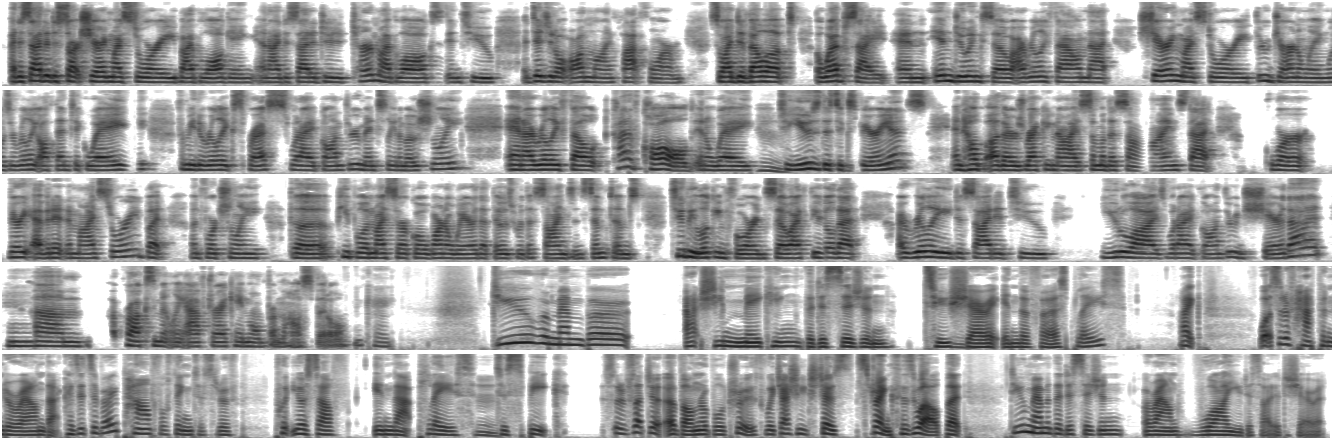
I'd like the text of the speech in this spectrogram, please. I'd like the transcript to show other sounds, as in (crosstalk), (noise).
I decided to start sharing my story by blogging and I decided to turn my blogs into a digital online platform. So I developed a website and in doing so, I really found that sharing my story through journaling was a really authentic way for me to really express what I had gone through mentally and emotionally. And I really felt kind of called in a way hmm. to use this experience and help others recognize some of the signs that were very evident in my story, but unfortunately, the people in my circle weren't aware that those were the signs and symptoms to be looking for. And so I feel that I really decided to utilize what I had gone through and share that mm-hmm. um, approximately after I came home from the hospital. Okay. Do you remember actually making the decision to mm. share it in the first place? Like, what sort of happened around that? Because it's a very powerful thing to sort of put yourself in that place mm. to speak sort of such a, a, vulnerable truth, which actually shows strength as well. But do you remember the decision around why you decided to share it?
